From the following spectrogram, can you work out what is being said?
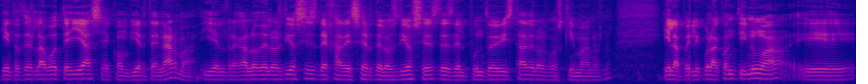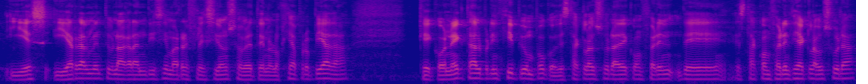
Y entonces la botella se convierte en arma y el regalo de los dioses deja de ser de los dioses desde el punto de vista de los bosquimanos. Y la película continúa eh, y, es, realmente una grandísima reflexión sobre tecnología apropiada que conecta al principio un poco de esta, clausura de, esta conferencia de clausura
